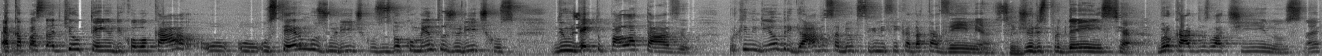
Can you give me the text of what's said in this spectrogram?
É a capacidade que eu tenho de colocar o, o, os termos jurídicos, os documentos jurídicos de um jeito palatável. Porque ninguém é obrigado a saber o que significa data vênia, jurisprudência, brocardos latinos, né?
